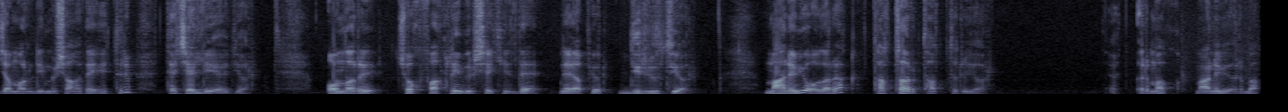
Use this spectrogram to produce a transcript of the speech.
cemalli müşahede ettirip tecelli ediyor. Onları çok farklı bir şekilde ne yapıyor? Diriltiyor. Manevi olarak tatlar tattırıyor. Evet, ırmak, manevi ırmak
